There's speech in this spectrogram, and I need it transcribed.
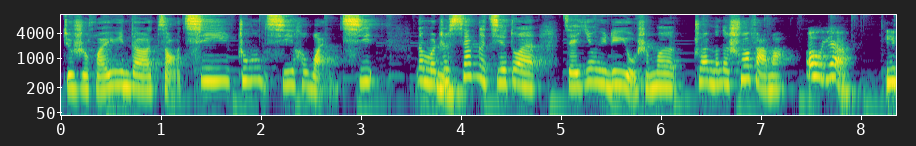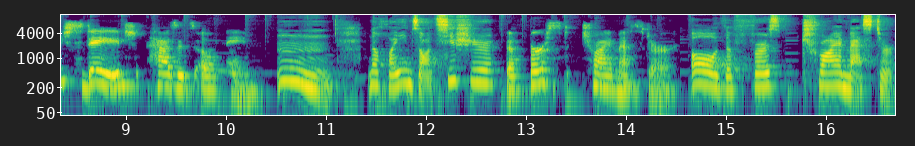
就是怀孕的早期、中期和晚期。那么这三个阶段在英语里有什么专门的说法吗？Oh, yeah. Each stage has its own name. 嗯，那怀孕早期是 The first trimester. 哦、t h e first trimester。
